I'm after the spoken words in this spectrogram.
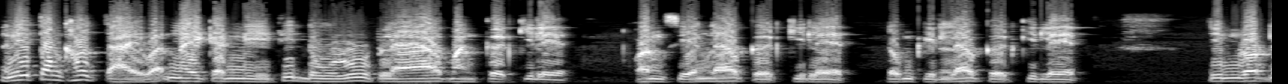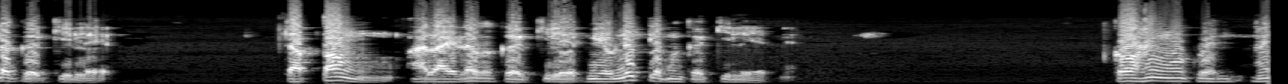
อันนี้ต้องเข้าใจว่าในกรณีที่ดูรูปแล้วมันเกิดกิเลสฟังเสียงแล้วเกิดกิเลสดมกลิ่นแล้วเกิดกิเลสยิ้มรสแล้วเกิดกิเลส จับต้องอะไรแล้วก็เกิดกิเลสเหนียวนึกแล้วมันเกิดกิเลสเนี่ย ก็ให้งดเว้นให้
